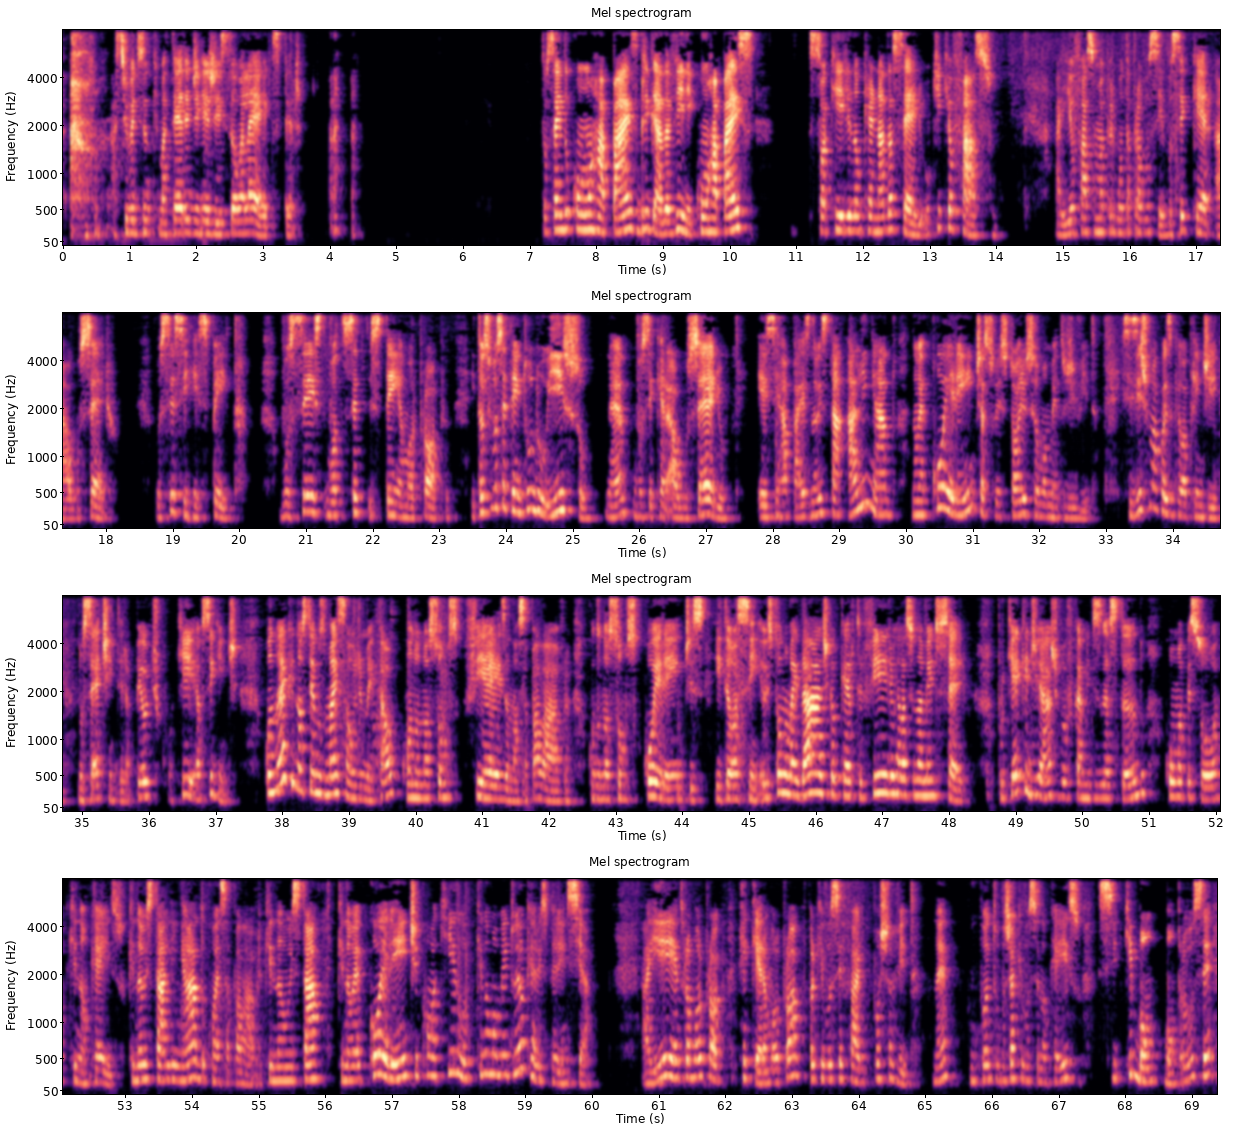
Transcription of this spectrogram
A Silvia dizendo que matéria de rejeição ela é expert. Tô saindo com um rapaz, obrigada, Vini, com um rapaz, só que ele não quer nada sério. O que que eu faço? Aí eu faço uma pergunta para você. Você quer algo sério? Você se respeita? Você, você tem amor próprio? Então, se você tem tudo isso, né? Você quer algo sério, esse rapaz não está alinhado, não é coerente a sua história e o seu momento de vida. Se existe uma coisa que eu aprendi no setting terapêutico aqui, é o seguinte: quando é que nós temos mais saúde mental? Quando nós somos fiéis à nossa palavra, quando nós somos coerentes. Então, assim, eu estou numa idade que eu quero ter filho, relacionamento sério. Por que que de acho vou ficar me desgastando com uma pessoa que não quer isso, que não está alinhado com essa palavra, que não está, que não é coerente com aquilo que no momento eu quero experienciar. Aí entra o amor próprio, requer amor próprio para que você fale, poxa vida, né? Enquanto já que você não quer isso, se, que bom, bom para você,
